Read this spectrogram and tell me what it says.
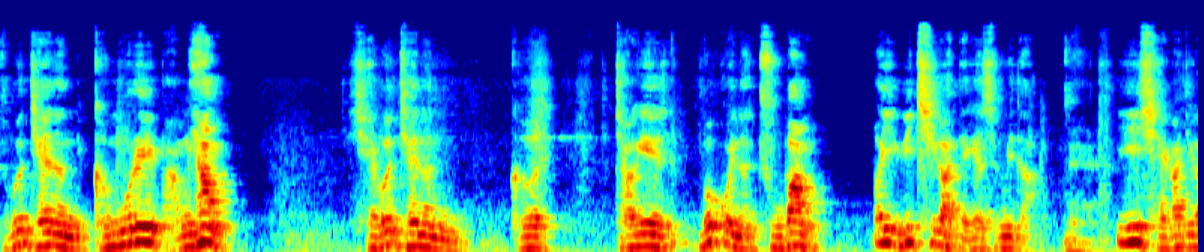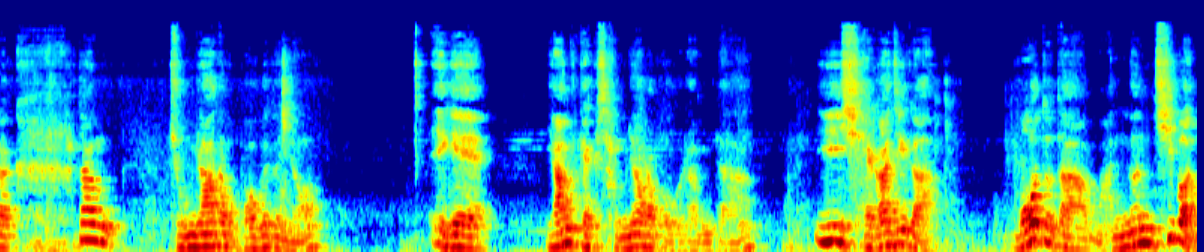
두 번째는 건물의 방향, 세 번째는 그 자기 먹고 있는 주방의 위치가 되겠습니다. 네. 이세 가지가 가장 중요하다고 보거든요. 이게 양백삼녀라고 그럽니다. 이 세 가지가 모두 다 맞는 집은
